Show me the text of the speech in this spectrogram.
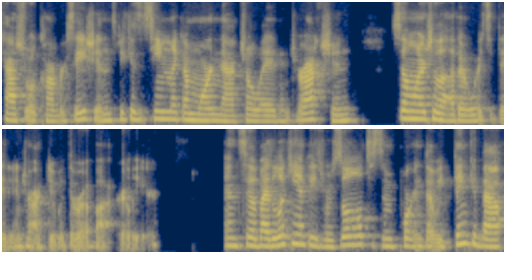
casual conversations because it seemed like a more natural way of interaction similar to the other ways that they'd interacted with the robot earlier. And so by looking at these results, it's important that we think about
